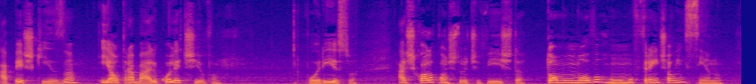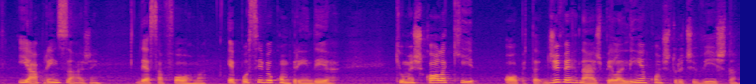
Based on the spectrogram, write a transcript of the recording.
à pesquisa e ao trabalho coletivo. Por isso, a escola construtivista toma um novo rumo frente ao ensino e à aprendizagem. Dessa forma, é possível compreender que uma escola que opta de verdade pela linha construtivista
